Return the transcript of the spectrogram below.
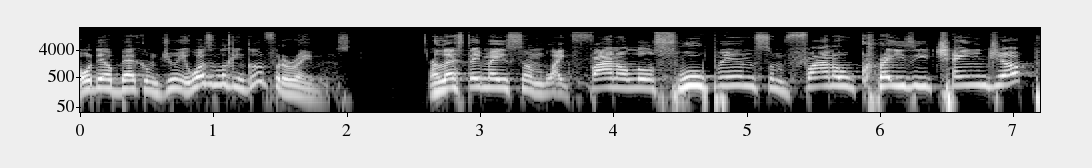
Odell Beckham Jr. wasn't looking good for the Ravens unless they made some like final little swoop in, some final crazy change up.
